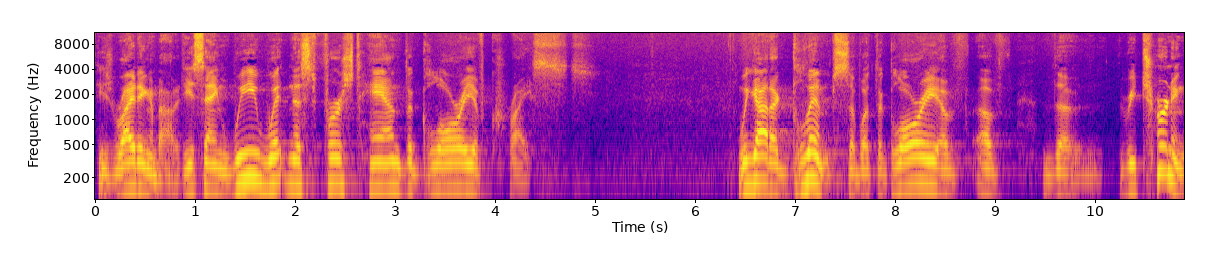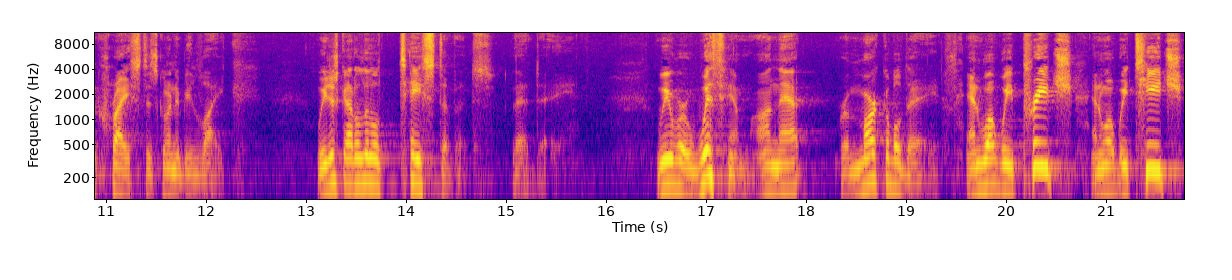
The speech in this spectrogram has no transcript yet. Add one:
He's writing about it. He's saying, We witnessed firsthand the glory of Christ. We got a glimpse of what the glory of, of the returning Christ is going to be like. We just got a little taste of it that day. We were with him on that remarkable day. And what we preach and what we teach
